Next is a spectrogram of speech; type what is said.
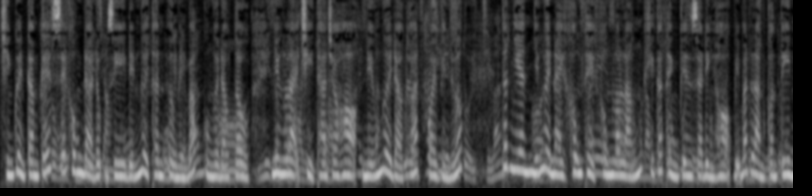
Chính quyền cam kết sẽ không đả động gì đến người thân ở miền Bắc của người đào tàu, nhưng lại chỉ tha cho họ nếu người đào thoát quay về nước. Tất nhiên, những người này không thể không lo lắng khi các thành viên gia đình họ bị bắt làm con tin.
